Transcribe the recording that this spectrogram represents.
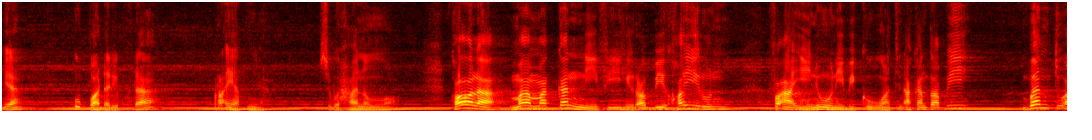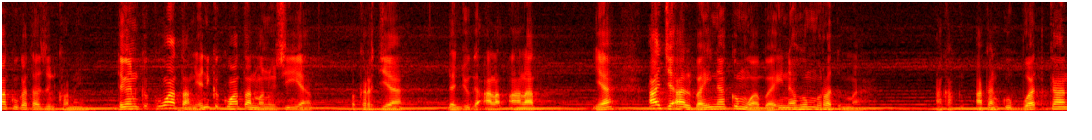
ya upah daripada rakyatnya subhanallah Qala ma makanni fihi rabbi khairun fa'inuni biquwwatin. Akan tapi bantu aku kata Zulkarnain dengan kekuatan, yakni kekuatan manusia, pekerja dan juga alat-alat ya. Aja'al bainakum wa bainahum radma. Akan akan kubuatkan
